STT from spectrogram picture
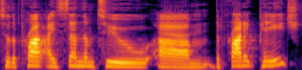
to the pro, I send them to um, the product page,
